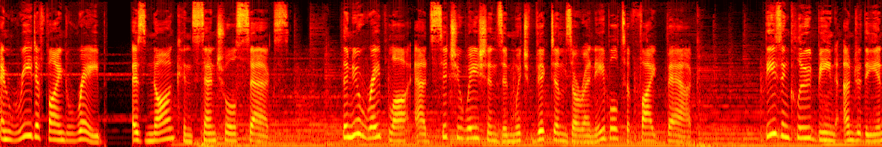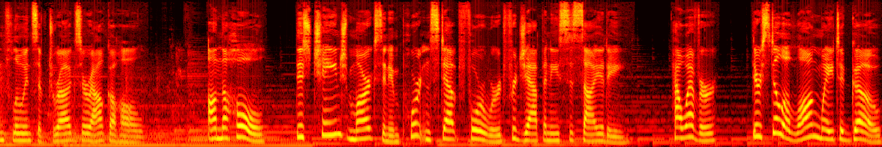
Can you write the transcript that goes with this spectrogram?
and redefined rape as non consensual sex. The new rape law adds situations in which victims are unable to fight back. These include being under the influence of drugs or alcohol. On the whole, this change marks an important step forward for Japanese society. However, there's still a long way to go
